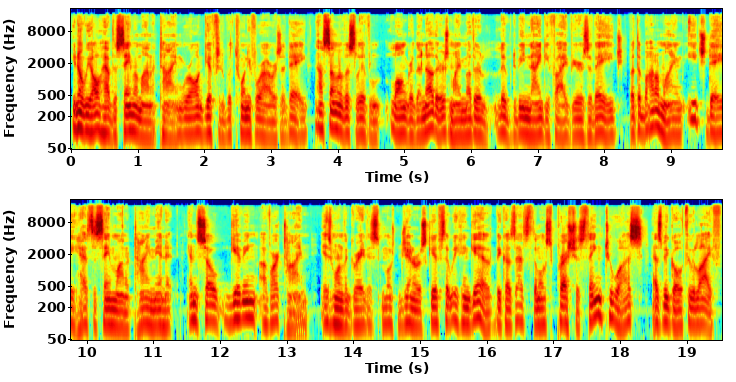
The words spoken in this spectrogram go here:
You know, we all have the same amount of time. We're all gifted with 24 hours a day. Now, some of us live longer than others. My mother lived to be 95 years of age. But the bottom line, each day has the same amount of time in it. And so, giving of our time is one of the greatest, most generous gifts that we can give because that's the most precious thing to us as we go through life.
